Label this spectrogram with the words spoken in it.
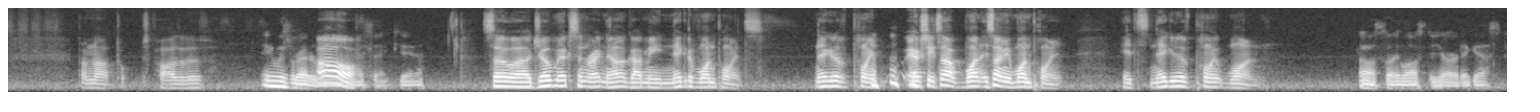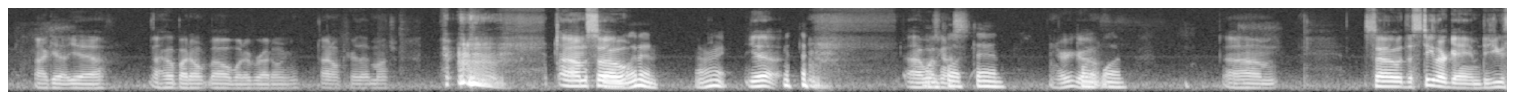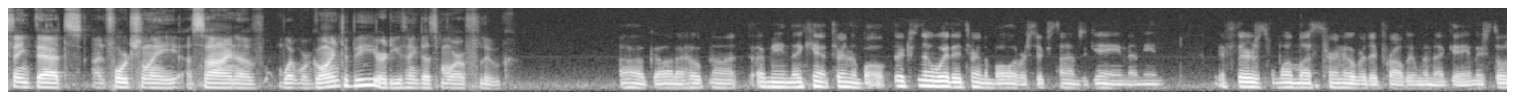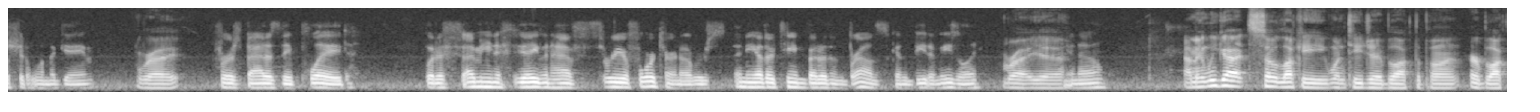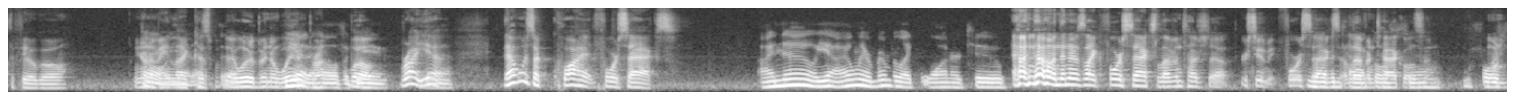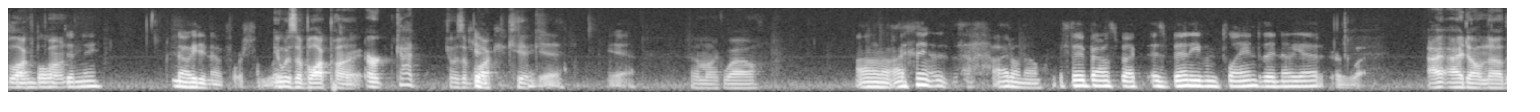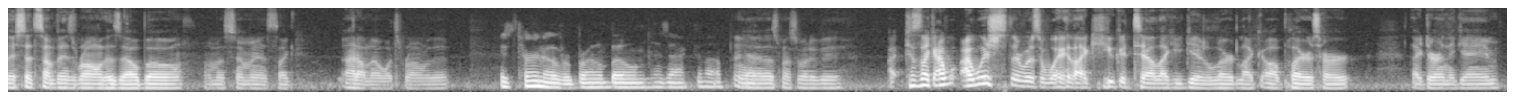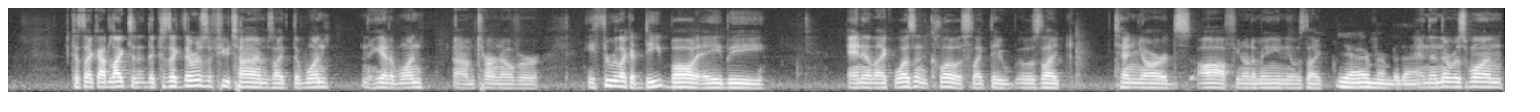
but I'm not positive. it was right around. Oh. there, I think. Yeah. So uh, Joe Mixon right now got me negative one points. Negative point. actually, it's not one. It's not even one point. It's negative point one. Oh, so I lost a yard, I guess. I get. Yeah. I hope I don't. Oh, whatever. I don't. I don't care that much. um. So I'm So winning. All right. yeah. I was gonna. plus ten There you go. one. Um. So the Steeler game. Do you think that's unfortunately a sign of what we're going to be, or do you think that's more a fluke? Oh God, I hope not. I mean, they can't turn the ball. There's no way they turn the ball over six times a game. I mean, if there's one less turnover, they probably win that game. They still should have won the game Right. for as bad as they played. But if I mean, if they even have three or four turnovers, any other team better than the Browns is going to beat them easily. Right. Yeah. You know? I mean, we got so lucky when TJ blocked the punt or blocked the field goal. You know what Oh, I mean? yeah, Like, because that would have been a he win. had a hell of a well, game. right? Yeah. Yeah. that was a quiet four sacks. I know. Yeah, I only remember like one or two. I know, and then it was like four sacks, eleven touchdowns. Excuse me, four sacks, eleven, tackles, yeah. and Forced blocked fumble, punt. didn't he? No, he didn't have forced fumble. it was a block punt. right. Or God, it was a Kick. block kick. Yeah, yeah. I'm like, wow. I don't know. I think I don't know if they bounce back. Is Ben even playing? Do they know yet or what? I, I don't know. They said something's wrong with his elbow. I'm assuming it's like, I don't know what's wrong with it. His turnover bone bone is acting up. Yeah, that's must what it be. Because like I, I wish there was a way like you could tell like you get an alert like oh players hurt, like during the game. Because like I'd like to because like there was a few times like the one he had a one um, turnover, he threw like a deep ball to AB, and it like wasn't close. Like they it was like ten yards off. You know what I mean? It was like Yeah, I remember that. and then there was one,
